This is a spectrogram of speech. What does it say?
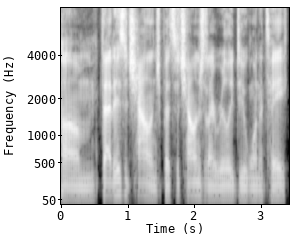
Um, that is a challenge, but it's a challenge that I really do want to take.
